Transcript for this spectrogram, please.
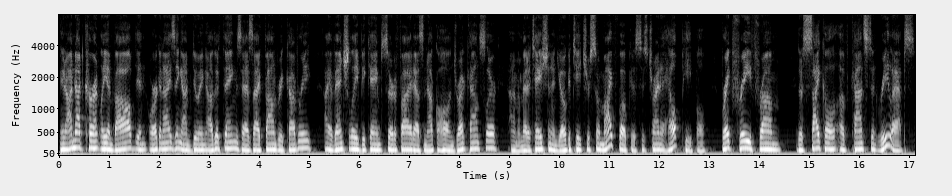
You know, I'm not currently involved in organizing. I'm doing other things as I found recovery. I eventually became certified as an alcohol and drug counselor. I'm a meditation and yoga teacher. So my focus is trying to help people break free from the cycle of constant relapse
